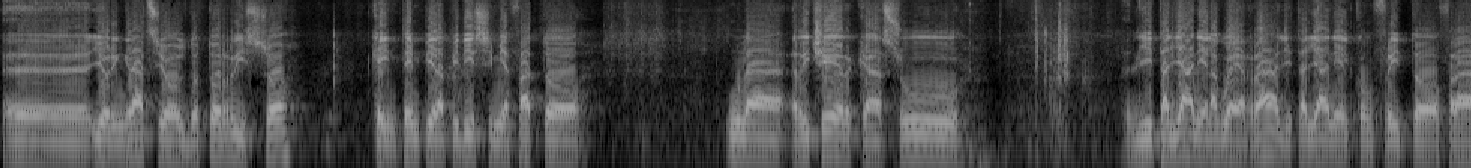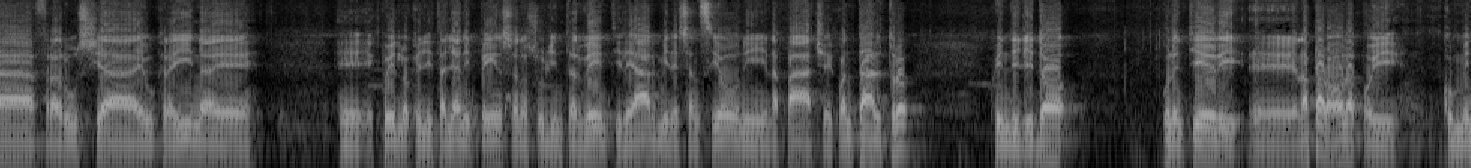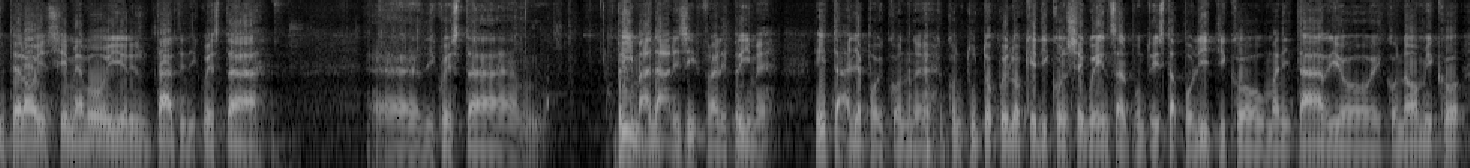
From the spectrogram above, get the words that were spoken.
eh, io ringrazio il dottor Risso che in tempi rapidissimi ha fatto una ricerca su gli italiani e la guerra, gli italiani e il conflitto fra, fra Russia e Ucraina e, e, quello che gli italiani pensano sugli interventi, le armi, le sanzioni, la pace e quant'altro. Quindi gli do volentieri eh, la parola, poi commenterò insieme a voi i risultati di questa, eh, di questa prima analisi, fra le prime in Italia, poi con, eh, con, tutto quello che di conseguenza dal punto di vista politico, umanitario, economico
